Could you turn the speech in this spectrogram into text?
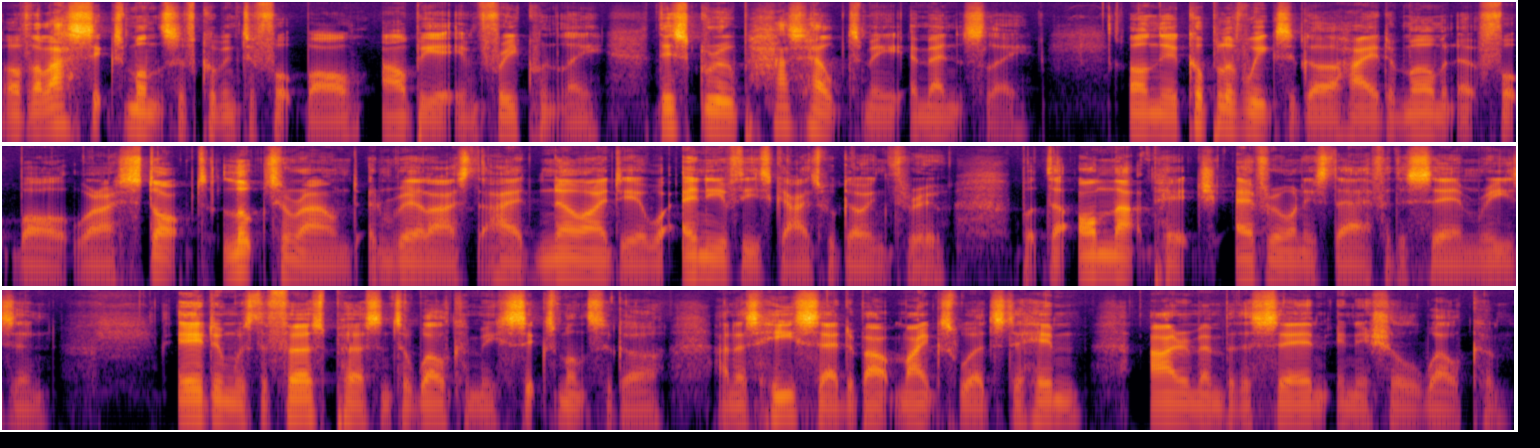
Over the last six months of coming to football, albeit infrequently, this group has helped me immensely. Only a couple of weeks ago, I had a moment at football where I stopped, looked around, and realised that I had no idea what any of these guys were going through, but that on that pitch, everyone is there for the same reason. Aidan was the first person to welcome me six months ago, and as he said about Mike's words to him, I remember the same initial welcome.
